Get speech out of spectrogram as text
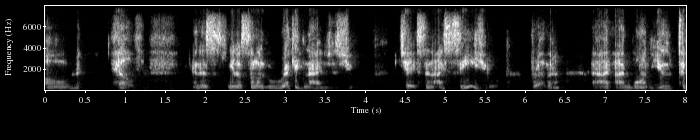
own health. And as you know, someone who recognizes you, Jason, I see you, brother. I, I want you to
